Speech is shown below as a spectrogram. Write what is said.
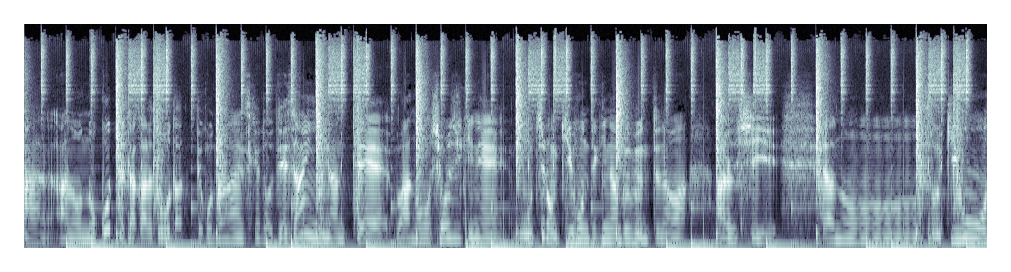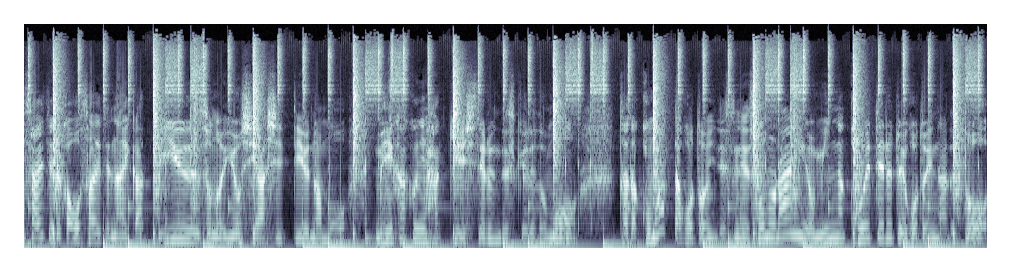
まあ、あの残ってたからどうだってことはないんですけどデザインなんてあの正直ねもちろん基本的な部分っていうのはあるし、あのー、その基本を抑えてるか抑えてないかっていうその良し悪しっていうのはもう明確にはっきりしてるんですけれどもただ困ったことにですねそのラインをみんな超えてるということになると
